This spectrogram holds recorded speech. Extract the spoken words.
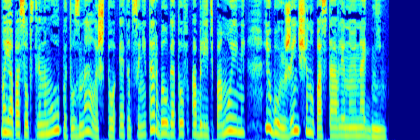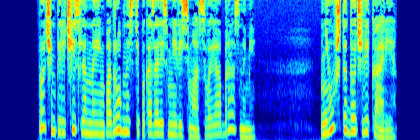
Но я по собственному опыту знала, что этот санитар был готов облить помоями любую женщину, поставленную над ним. Впрочем, перечисленные им подробности показались мне весьма своеобразными. Неужто дочь викария?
